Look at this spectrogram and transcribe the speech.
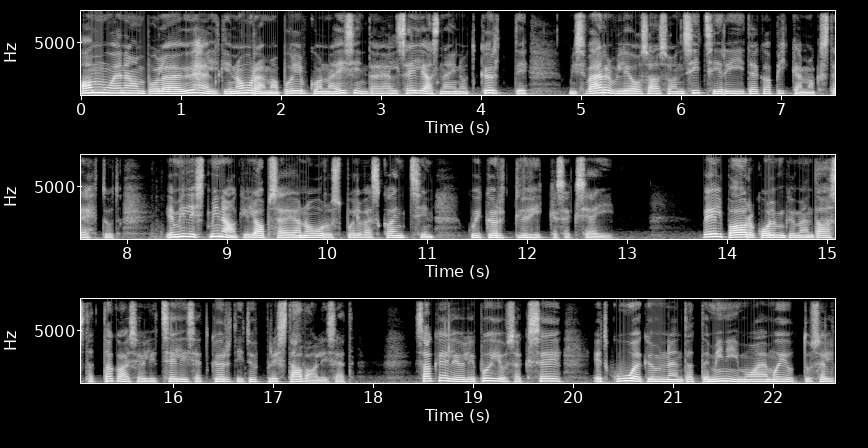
ammu enam pole ühelgi noorema põlvkonna esindajal seljas näinud körti, mis värvli osas on sitsiriidega pikemaks tehtud ja millist minagi lapse- ja nooruspõlves kandsin, kui kört lühikeseks jäi. Veel paar-kolmkümmend aastat tagasi olid sellised kördid üpris tavalised sageli oli põhjuseks see, et kuuekümnendate minimoe mõjutusel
